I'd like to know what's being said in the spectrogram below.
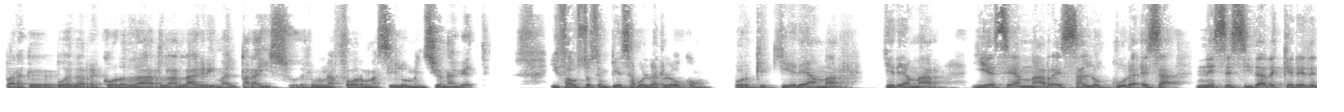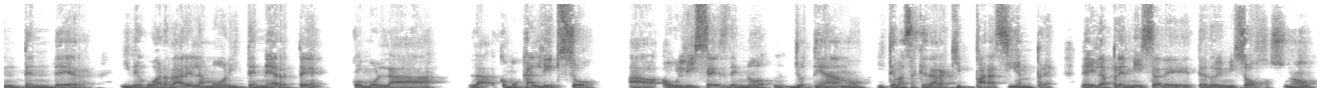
para que pueda recordar la lágrima del paraíso. De alguna forma, así lo menciona Goethe. Y Fausto se empieza a volver loco porque quiere amar, quiere amar y ese amar, esa locura, esa necesidad de querer entender y de guardar el amor y tenerte como la, la como Calipso a, Ulises de no, yo te amo y te vas a quedar aquí para siempre. De ahí la premisa de te doy mis ojos, ¿no?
